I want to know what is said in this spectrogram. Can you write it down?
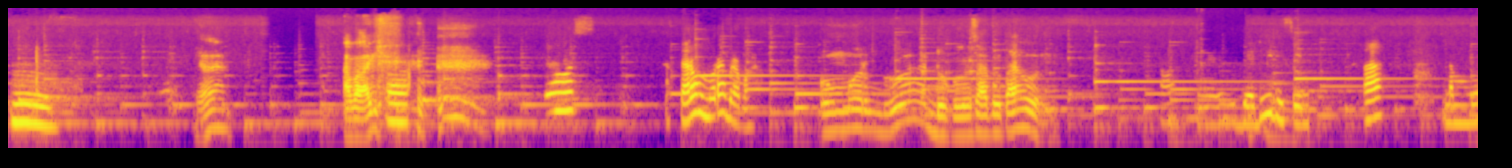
Hmm. ya. Apalagi? Eh, Terus sekarang umurnya berapa? umur gue 21 tahun. Oke, jadi di sini kita nemu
